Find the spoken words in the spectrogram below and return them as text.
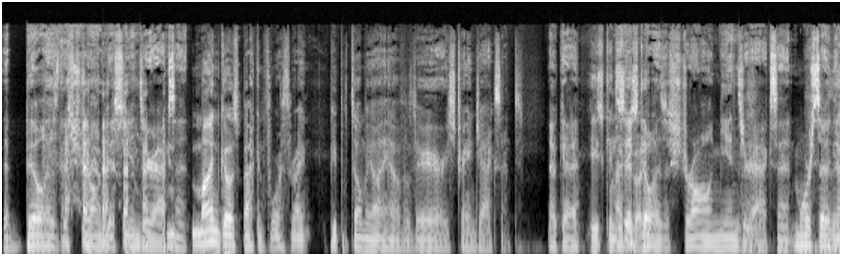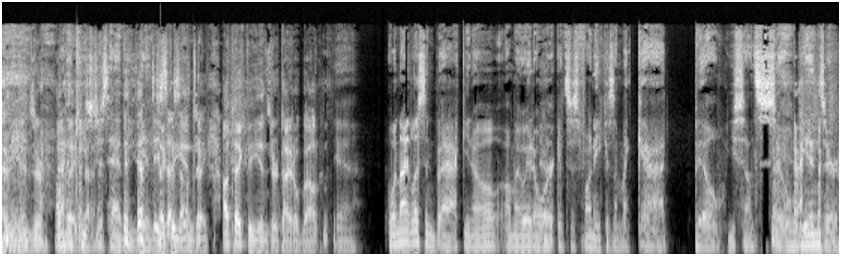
that Bill has the strongest Yinzer accent? Mine goes back and forth, right? People tell me I have a very strange accent. Okay. He's considered. I think. Bill has a strong Yinzer accent, more so than Heavy me. Yinzer. I think he's just heavy Yeah, Yinzer. Take the says I'll Yinzer. take- I'll take the Yinzer title belt. Yeah. When I listen back, you know, on my way to Yeah. work, it's just funny because I'm like, God, Bill, you sound so Yinzer.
